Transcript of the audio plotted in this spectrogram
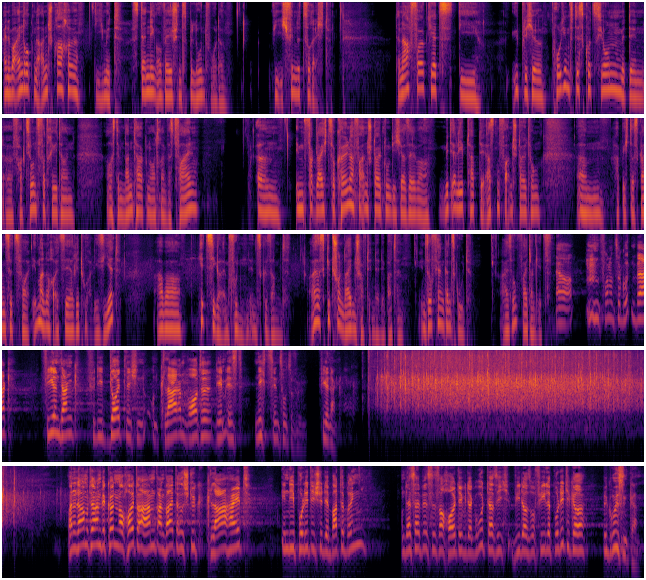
Eine beeindruckende Ansprache, die mit Standing Ovations belohnt wurde. Wie ich finde, zu Recht. Danach folgt jetzt die übliche Podiumsdiskussion mit den äh, Fraktionsvertretern aus dem Landtag Nordrhein-Westfalen. Ähm, Im Vergleich zur Kölner Veranstaltung, die ich ja selber miterlebt habe, der ersten Veranstaltung, ähm, habe ich das Ganze zwar immer noch als sehr ritualisiert, aber hitziger empfunden insgesamt. Also es gibt schon Leidenschaft in der Debatte. Insofern ganz gut. Also weiter geht's. Herr von und zu Gutenberg, vielen Dank für die deutlichen und klaren Worte. Dem ist nichts hinzuzufügen. Vielen Dank. Meine Damen und Herren, wir können auch heute Abend ein weiteres Stück Klarheit in die politische Debatte bringen. Und deshalb ist es auch heute wieder gut, dass ich wieder so viele Politiker begrüßen kann.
